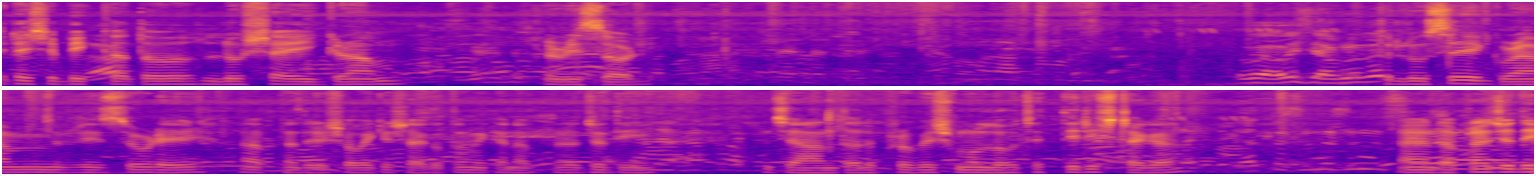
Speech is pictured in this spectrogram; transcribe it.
এটাই সে বিখ্যাত লুসাই গ্রাম রিসর্ট। লুসে গ্রাম রিসোর্টে আপনাদের সবাইকে স্বাগতম। এখানে আপনারা যদি যান, তাহলে প্রবেশ মূল্য হচ্ছে তিরিশ টাকা। অ্যান্ড আপনারা যদি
